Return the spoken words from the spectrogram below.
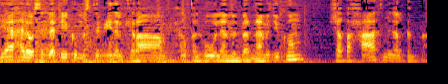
يا هلا وسهلا فيكم مستمعينا الكرام في الحلقة الأولى من برنامجكم شطحات من القمة.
